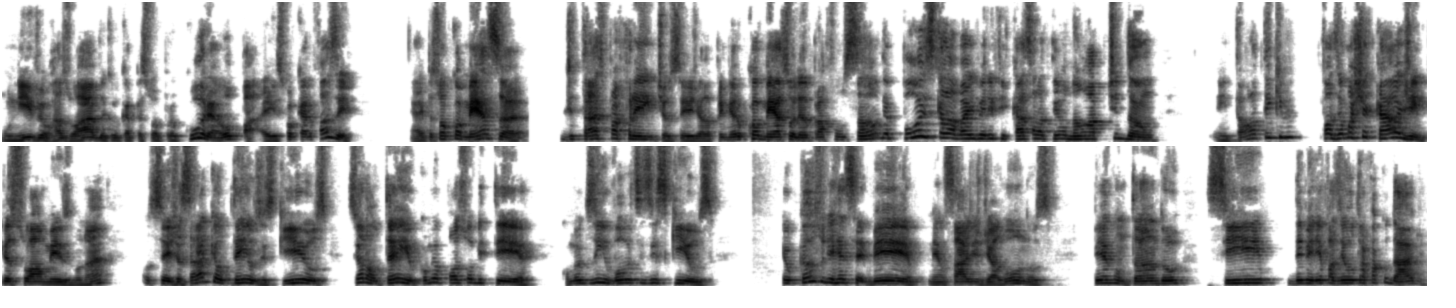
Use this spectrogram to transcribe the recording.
um nível razoável daquilo que a pessoa procura, opa, é isso que eu quero fazer. Aí a pessoa começa de trás para frente, ou seja, ela primeiro começa olhando para a função, depois que ela vai verificar se ela tem ou não aptidão. Então ela tem que fazer uma checagem pessoal mesmo, né? Ou seja, será que eu tenho os skills? Se eu não tenho, como eu posso obter? Como eu desenvolvo esses skills? Eu canso de receber mensagens de alunos perguntando se deveria fazer outra faculdade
